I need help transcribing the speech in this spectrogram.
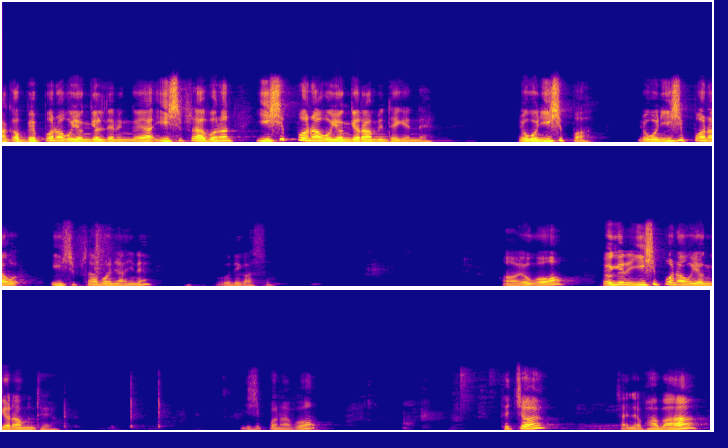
아까 몇 번하고 연결되는 거야? 24번은 20번하고 연결하면 되겠네. 요건 20번. 요건 20번하고 24번이 아니네. 어디 갔어? 어, 요거 여기는 20번하고 연결하면 돼요. 20번하고 됐죠? 자, 이제 봐봐.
